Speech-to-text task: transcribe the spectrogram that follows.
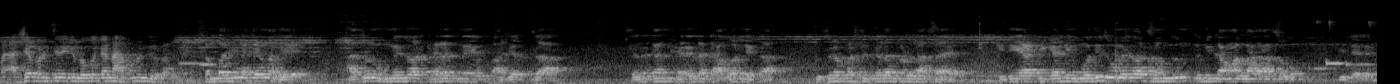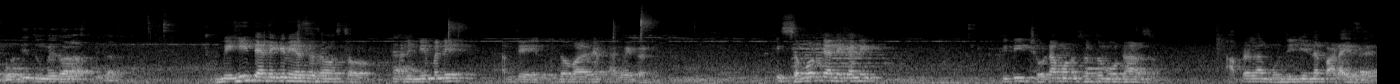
मग अशा परिस्थिती की लोक त्यांना हाकलून देऊ लागले. संभाजीनगरमध्ये अजून उमेदवार ठरत नाही भाजपचा. चंद्रकांत खैरेला घाबरले का? दुसरा प्रश्न त्याला जोडून असा आहे की ते या ठिकाणी मोदीच उमेदवार समजून तुम्ही कामाला लागा असं दिलेलं आहे. मोदीच उमेदवार असतील असं. मीही त्या ठिकाणी असं समजतो आणि मी म्हणजे आमचे उद्धव बाळासाहेब ठाकरेकर की समोर त्या ठिकाणी किती छोटा माणूस असो मोठा असो आपल्याला मोदीजींना पाडायचं आहे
